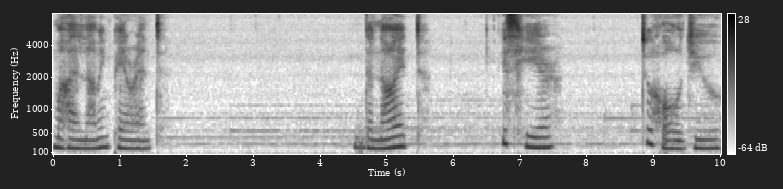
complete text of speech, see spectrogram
mahal naming parent. The night is here to hold you.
